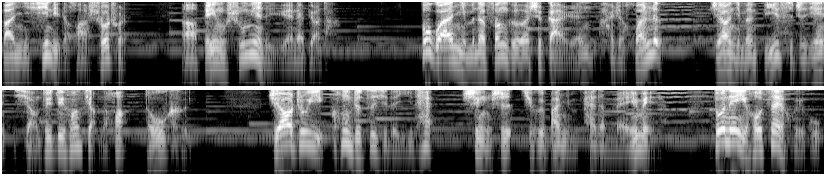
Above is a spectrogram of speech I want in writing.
把你心里的话说出来，啊，别用书面的语言来表达。不管你们的风格是感人还是欢乐，只要你们彼此之间想对对方讲的话都可以。只要注意控制自己的仪态，摄影师就会把你们拍得美美的。多年以后再回顾，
